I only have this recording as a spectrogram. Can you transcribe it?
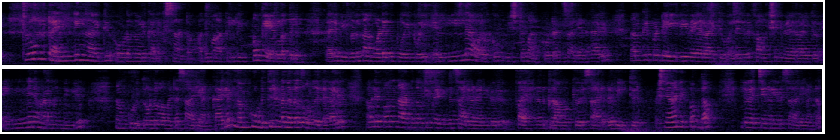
ഏറ്റവും ട്രെൻഡിങ് ആയിട്ട് ഓടുന്ന ഒരു കളക്ഷൻ ഉണ്ടോ അത് മാത്രമല്ല ഇപ്പം കേരളത്തിലും. കാര്യം ഇവിടുന്ന് അങ്ങോട്ടേക്ക് പോയി പോയി എല്ലാവർക്കും ഇഷ്ടം മൽക്കോട്ടൺ സാരിയാണ്. കാര്യം നമുക്കിപ്പോൾ ഡെയിലി വെയർ ആയിട്ടോ അല്ലെങ്കിൽ ഫംഗ്ഷൻ വെയർ ആയിട്ടോ എങ്ങനെ വേണമെന്നുണ്ടെങ്കിലും നമുക്ക് ഉടുത്തുകൊണ്ട് പോകാൻ പറ്റുന്ന സാരിയാണ്. കാര്യം നമുക്ക് ഉടുത്തിട്ടുണ്ടെന്നുള്ള തോന്നുന്നില്ല കാര്യം നമ്മളിപ്പം നാട്ടിൽ നോക്കി മേടിക്കുന്ന സാരി ആണെങ്കിൽ ഒരു ഫൈവ് ഹൺഡ്രഡ് ഗ്രാം ഒക്കെ ഒരു സാരിയുടെ വെയിറ്റ് വരും. പക്ഷെ ഞാനിപ്പം ഇതാ ഇതിൽ വെച്ചേക്കണ ഒരു സാരി കണ്ടോ?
